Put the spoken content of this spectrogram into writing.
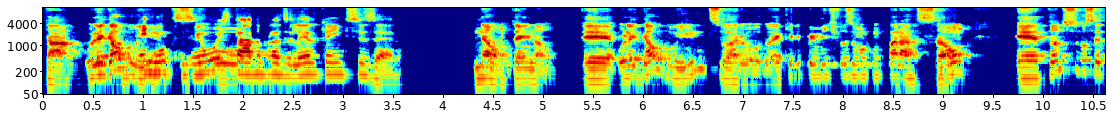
tá? O legal do nenhum, índice... Nenhum o... estado brasileiro tem índice zero. Não, não tem não. É, o legal do índice, Haroldo, é que ele permite fazer uma comparação, é, tanto se você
